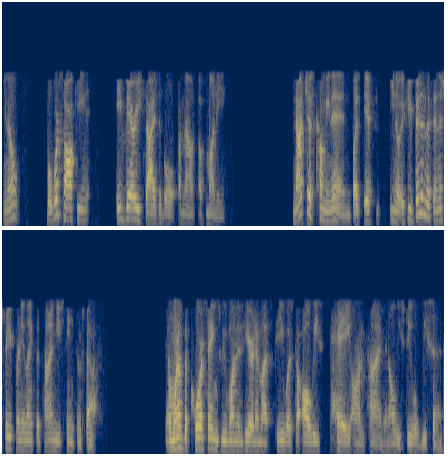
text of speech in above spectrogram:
You know, but we're talking a very sizable amount of money, not just coming in, but if you know, if you've been in this industry for any length of time, you've seen some stuff. And one of the core things we wanted here at MLSP was to always pay on time and always do what we said.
